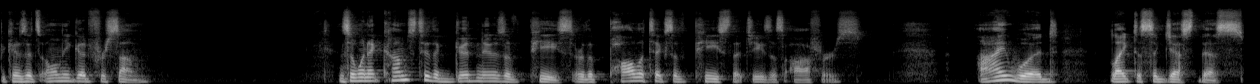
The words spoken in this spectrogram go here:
because it's only good for some. And so, when it comes to the good news of peace or the politics of peace that Jesus offers, I would like to suggest this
